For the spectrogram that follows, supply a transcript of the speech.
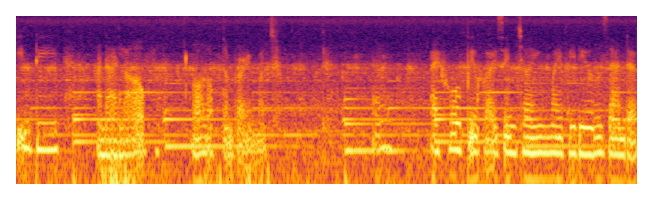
cutie and i love all of them very much. And i hope you guys enjoying my videos and uh,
